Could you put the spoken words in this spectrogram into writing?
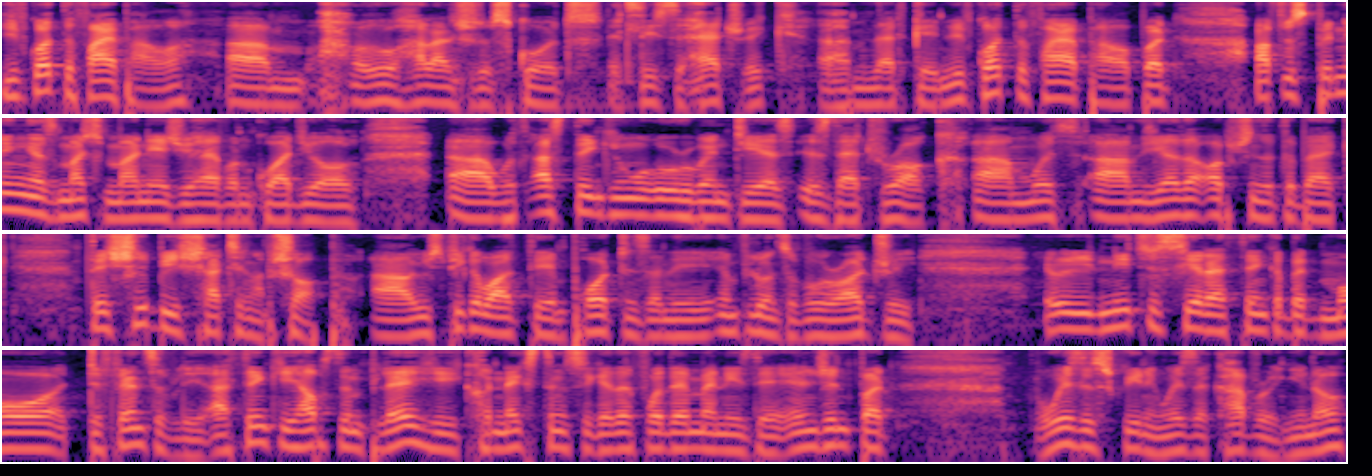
You've got the firepower, um, although Haaland should have scored at least a hat trick um, in that game. You've got the firepower, but after spending as much money as you have on Gvardiol, uh, with us thinking Ruben Dias is that rock, um, with um, the other options at the back, they should be shutting up shop. Uh, you speak about the importance and the influence of Rodri. We need to see it, I think, a bit more defensively. I think he helps them play. He connects things together for them, and he's their engine. But where's the screening? Where's the covering? You know.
